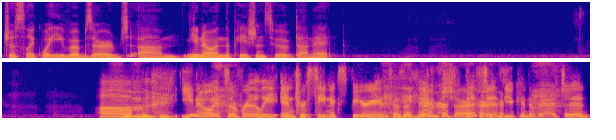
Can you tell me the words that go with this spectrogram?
just like what you've observed, um, you know, in the patients who have done it? Um, you know, it's a really interesting experience as a therapist, sure. as you can imagine.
